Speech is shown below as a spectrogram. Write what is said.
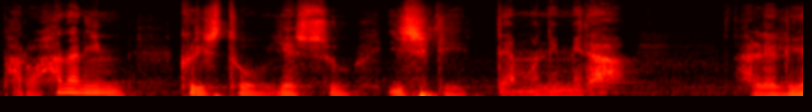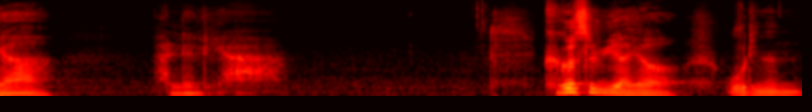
바로 하나님 그리스도 예수이시기 때문입니다. 할렐루야, 할렐루야. 그것을 위하여 우리는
